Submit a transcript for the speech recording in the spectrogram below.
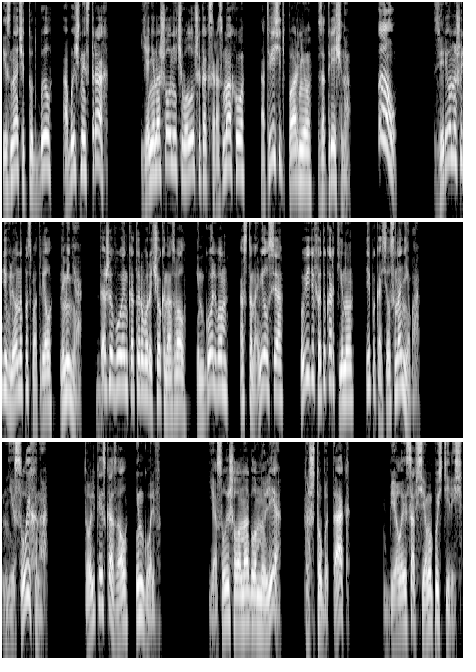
И значит, тут был обычный страх. Я не нашел ничего лучше, как с размаху отвесить парню за трещину. «Ау!» Зереныш удивленно посмотрел на меня. Даже воин, которого рычок назвал Ингольвом, остановился, увидев эту картину, и покосился на небо. «Неслыханно!» — только и сказал Ингольф. «Я слышал о наглом нуле, но чтобы так, белые совсем опустились».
